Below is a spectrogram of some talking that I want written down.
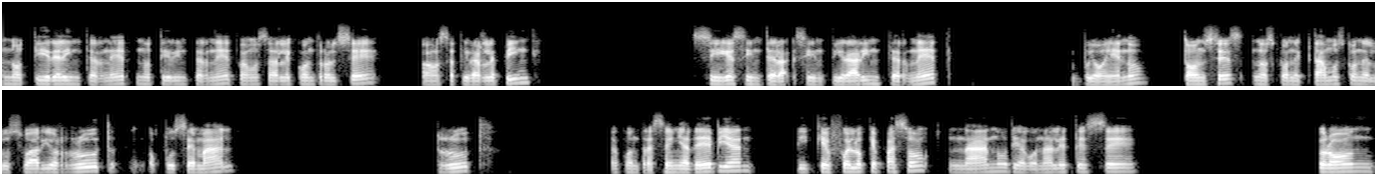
No tire el internet, no tire internet. Vamos a darle control C. Vamos a tirarle ping. Sigue sin, tirar internet. Bueno, entonces nos conectamos con el usuario root. Lo puse mal. Root. La contraseña Debian. ¿Y qué fue lo que pasó? Nano, diagonal etc. Cron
